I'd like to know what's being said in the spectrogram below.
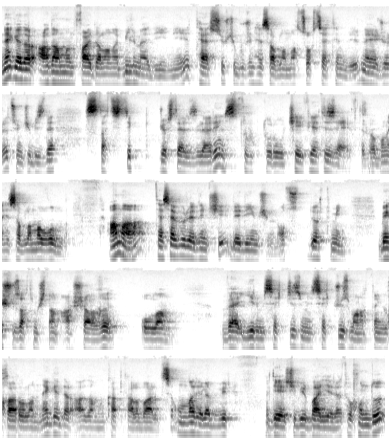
Nə qədər adamın faydalana bilmədiyini təəssüf ki, bu gün hesablamaq çox çətindir. Nəyə görə? Çünki bizdə statistik göstəricilərin strukturu, keyfiyyəti zəifdir və bunu hesablamaq olmur. Amma təsəvvür edin ki, dediyim kimi 34560-dan aşağı olan və 28800 manatdan yuxarı olan nə qədər adamın kapitalı var idisə, onlar elə bir deyək ki, bir baryerə toxundu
